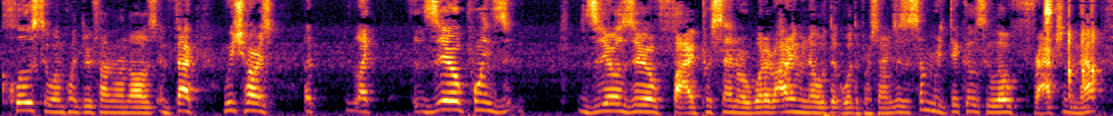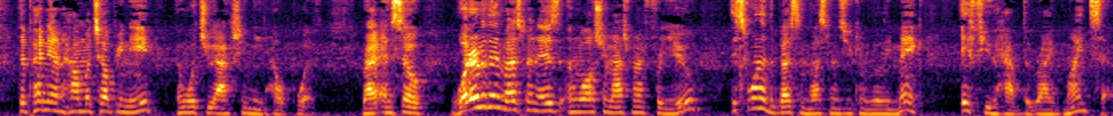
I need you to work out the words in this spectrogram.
close to 1.35 million dollars. In fact, we charge a, like 0.005% or whatever. I don't even know what the, what the percentage is. It's some ridiculously low fraction amount depending on how much help you need and what you actually need help with. Right? And so whatever the investment is in Wall Street Mastermind for you, it's one of the best investments you can really make if you have the right mindset.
